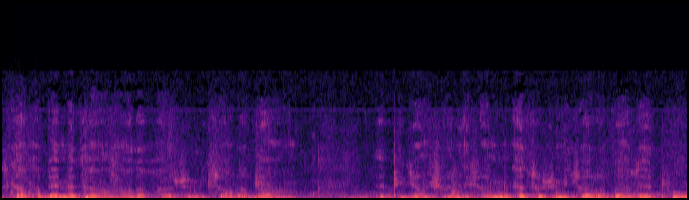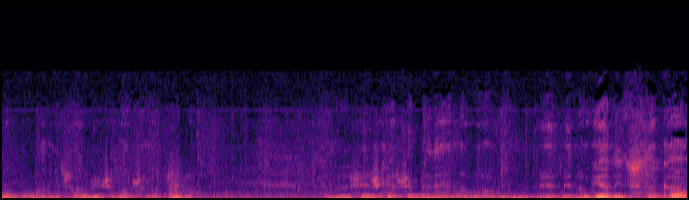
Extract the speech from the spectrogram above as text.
אז ככה באמת ההלכה, שמצווה רבה זה פדיון שבויים. לפעמים כתוב שמצווה רבה זה פרו ורבוע, המצווה הראשונה של התורה. כנראה שיש קשר ביניהם, אבל בנוגע לצדקה,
